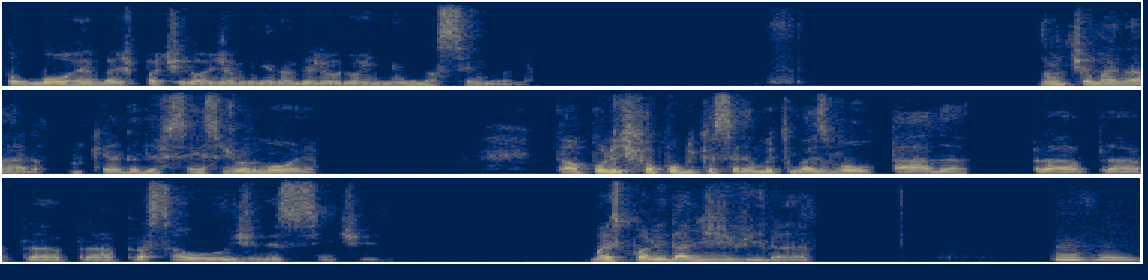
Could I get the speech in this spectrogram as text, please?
Tomou o remédio para tiroide, a menina melhorou em uma semana. Não tinha mais nada, porque era deficiência de hormônio. Então a política pública seria muito mais voltada para a saúde nesse sentido. Mais qualidade de vida, né? Uhum.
